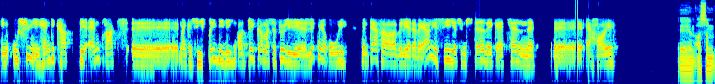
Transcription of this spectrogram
en usynlig handicap bliver anbragt, øh, man kan sige frivilligt, og det gør mig selvfølgelig øh, lidt mere rolig. Men derfor vil jeg da være ærlig at sige, at jeg synes stadigvæk, at tallene øh, er høje. Øh, og som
